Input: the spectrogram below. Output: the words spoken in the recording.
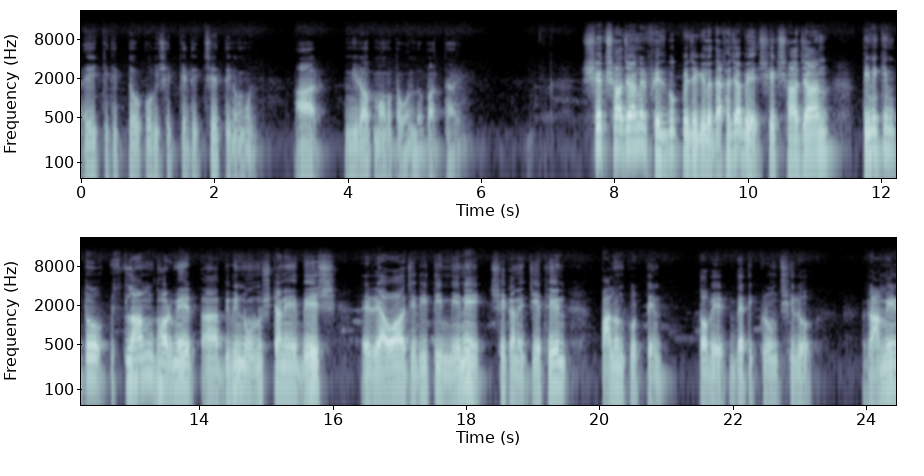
এই কৃতিত্ব অভিষেককে দিচ্ছে তৃণমূল। আর নীরব মমতা বন্দ্যোপাধ্যায়। শেখ শাহজাহানের ফেসবুক পেজে গেলে দেখা যাবে, শেখ শাহজাহান, তিনি কিন্তু ইসলাম ধর্মের বিভিন্ন অনুষ্ঠানে বেশ রেওয়াজ, রীতি মেনে সেখানে যেতেন, পালন করতেন। তবে ব্যতিক্রম ছিল, রামের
